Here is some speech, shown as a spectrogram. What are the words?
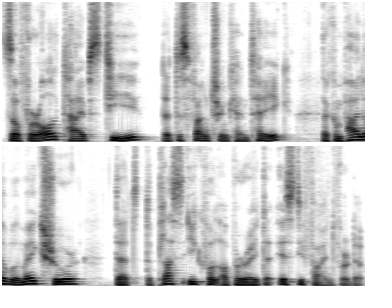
So for all types t that this function can take, the compiler will make sure that the plus equal operator is defined for them.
